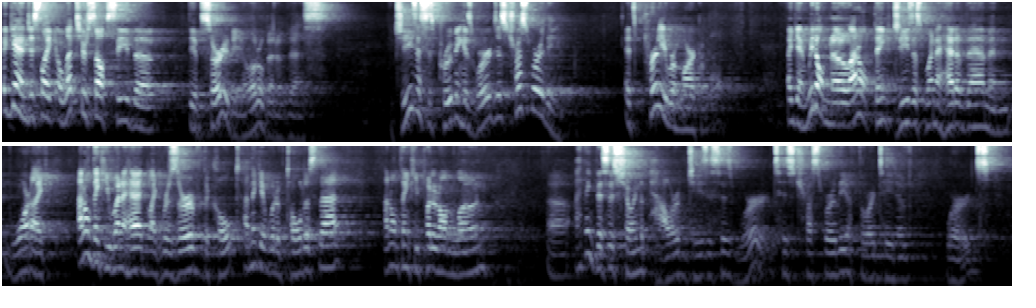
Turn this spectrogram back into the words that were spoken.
Again, just like uh, let yourself see the, the absurdity a little bit of this. Jesus is proving his words is trustworthy. It's pretty remarkable. Again, we don't know. I don't think Jesus went ahead of them and like I don't think he went ahead and like reserved the colt. I think it would have told us that. I don't think he put it on loan. Uh, I think this is showing the power of Jesus' words, his trustworthy, authoritative words.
